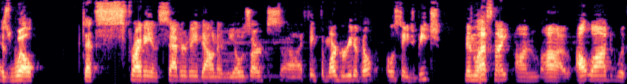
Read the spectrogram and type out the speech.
as well. That's Friday and Saturday down in the Ozarks. Uh, I think the Margaritaville, Osage Beach. Then last night on uh, Outlawed with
